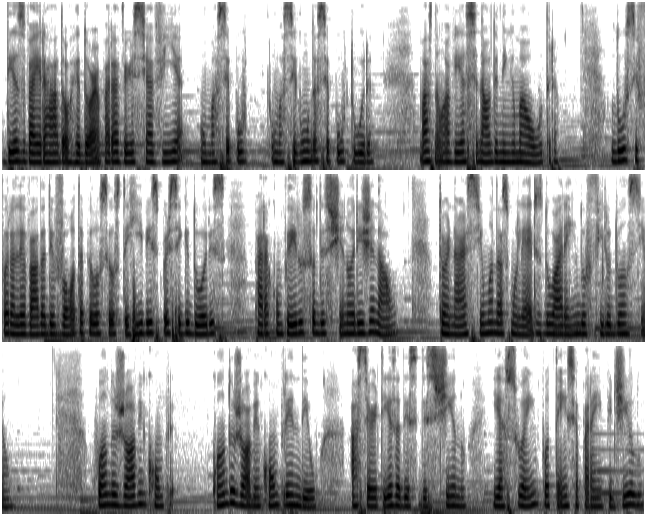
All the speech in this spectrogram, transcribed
desvairado ao redor para ver se havia uma, uma segunda sepultura, mas não havia sinal de nenhuma outra. Lucy fora levada de volta pelos seus terríveis perseguidores para cumprir o seu destino original, tornar-se uma das mulheres do harém do filho do ancião. Quando o jovem, compre... Quando o jovem compreendeu a certeza desse destino e a sua impotência para impedi-lo,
